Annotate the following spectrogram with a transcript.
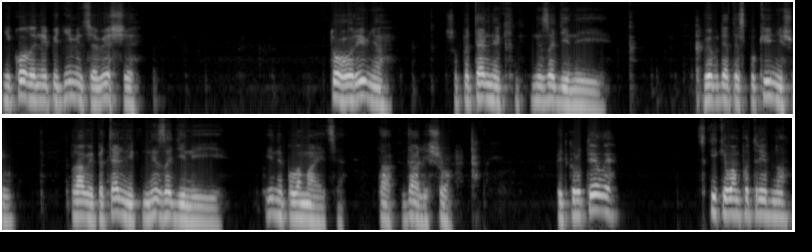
ніколи не підніметься вище того рівня, що петельник не задіне її. Ви будете спокійні, що правий петельник не задіне її і не поламається. Так, далі що? Підкрутили, скільки вам потрібно.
